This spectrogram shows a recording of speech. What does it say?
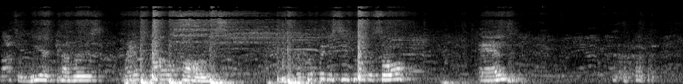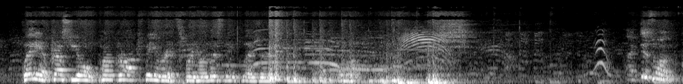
Lots of weird covers. Franz Dollar songs. The Grupo de Cibuca Soul. And plenty of crusty old punk rock favorites for your listening pleasure. Like this one.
